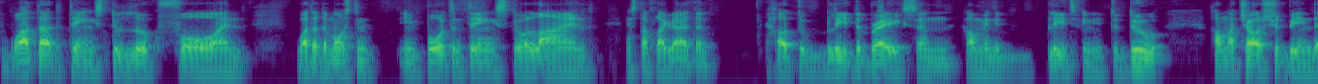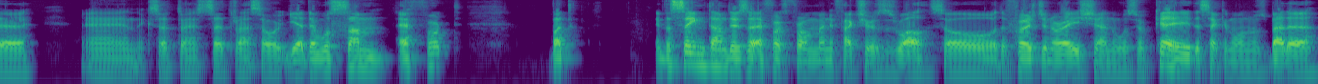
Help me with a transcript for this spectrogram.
What are the things to look for and what are the most important things to align and stuff like that, and how to bleed the brakes and how many bleeds we need to do, how much oil should be in there, and etc. etc. So yeah, there was some effort, but at the same time, there's an effort from manufacturers as well. So the first generation was okay, the second one was better.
